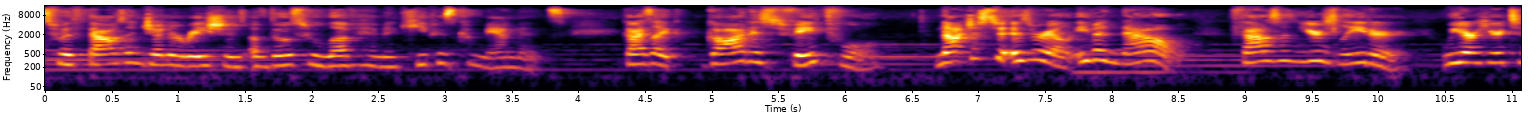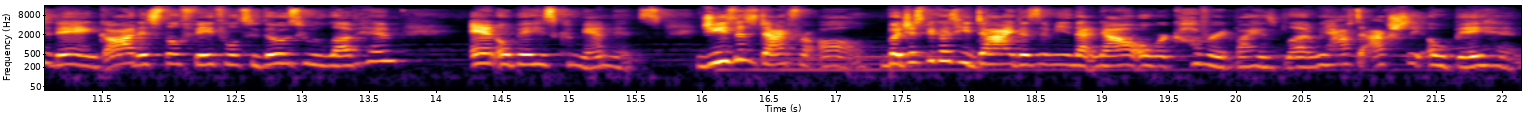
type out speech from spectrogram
to a thousand generations of those who love Him and keep His commandments. Guys, like, God is faithful, not just to Israel, even now Thousand years later, we are here today and God is still faithful to those who love him and obey his commandments. Jesus died for all, but just because he died doesn't mean that now, oh, we're covered by his blood. We have to actually obey him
